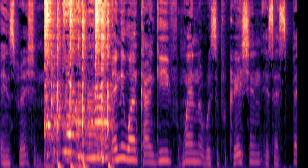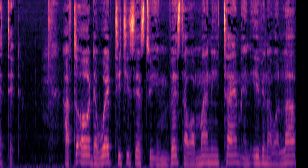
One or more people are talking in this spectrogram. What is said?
Inspiration. Anyone can give when reciprocation is expected. After all, the word teaches us to invest our money, time, and even our love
